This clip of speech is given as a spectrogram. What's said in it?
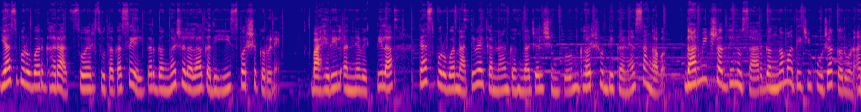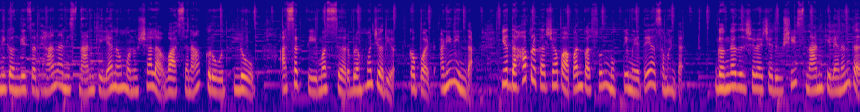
याचबरोबर घरात सोयर सुतक असेल तर गंगाजलाला कधीही स्पर्श करू नये. बाहेरील अन्य व्यक्तीला त्याचबरोबर नातेवाईकांना गंगाजल शिंपडून घर शुद्धी करण्यास सांगावं. धार्मिक श्रद्धेनुसार गंगामातेची पूजा करून आणि गंगेचं ध्यान आणि स्नान केल्यानं मनुष्याला वासना क्रोध लोभ आसक्ती मत्सर ब्रह्मचर्य कपट आणि निंदा या दहा प्रकारच्या पापांपासून मुक्ती मिळते असं म्हणतात. गंगा दशऱ्याच्या दिवशी स्नान केल्यानंतर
